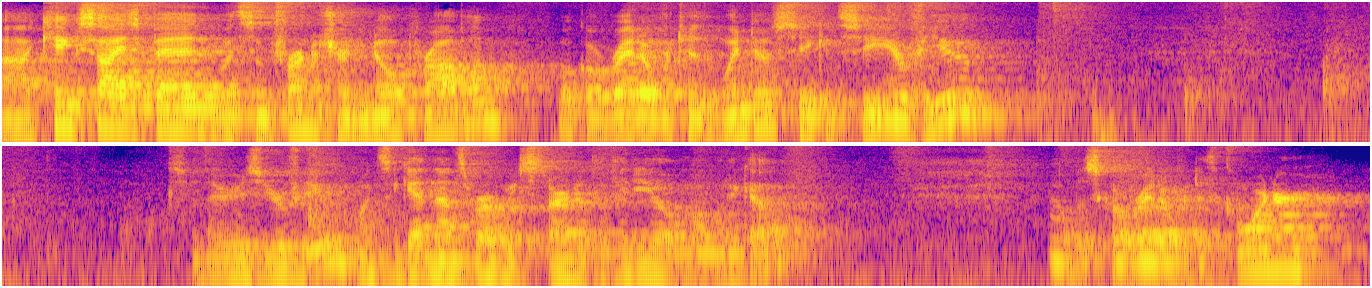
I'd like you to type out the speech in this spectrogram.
uh, king size bed with some furniture, no problem. We'll go right over to the window so you can see your view. So there's your view. Once again, that's where we started the video a moment ago. We'll just go right over to the corner.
